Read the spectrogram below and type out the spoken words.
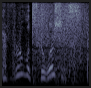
That fruit looks delicious.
